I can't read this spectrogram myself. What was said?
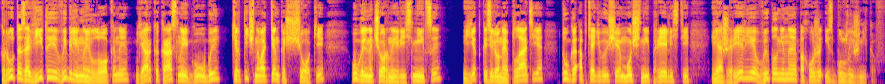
Круто завитые, выбеленные локоны, ярко-красные губы, кирпичного оттенка щеки, угольно-черные ресницы, едко-зеленое платье — туго обтягивающее мощные прелести, и ожерелье, выполненное, похоже, из булыжников.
